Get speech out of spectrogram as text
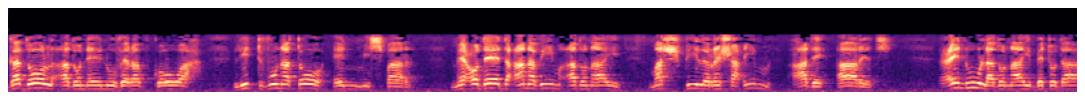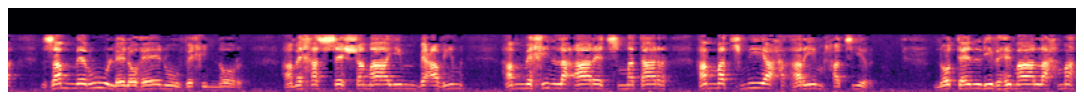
גדול אדוננו ורב כוח, לתבונתו אין מספר. מעודד ענבים אדוני, משפיל רשעים עדי ארץ. ענו לאדוני בתודה, זמרו לאלוהינו בכינור. המכסה שמים בעבים, המכין לארץ מטר, המצמיח הרים חציר. נותן לבהמה לחמה,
